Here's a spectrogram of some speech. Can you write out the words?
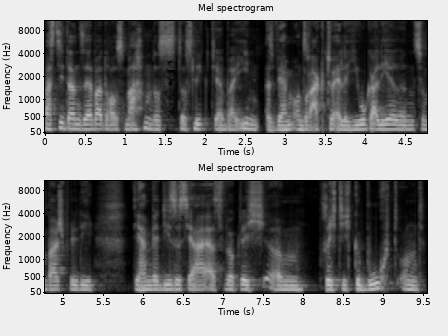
was die dann selber draus machen, das, das liegt ja bei ihnen. Also wir haben unsere aktuelle Yoga-Lehrerin zum Beispiel, die, die haben wir dieses Jahr erst wirklich ähm, richtig gebucht. Und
